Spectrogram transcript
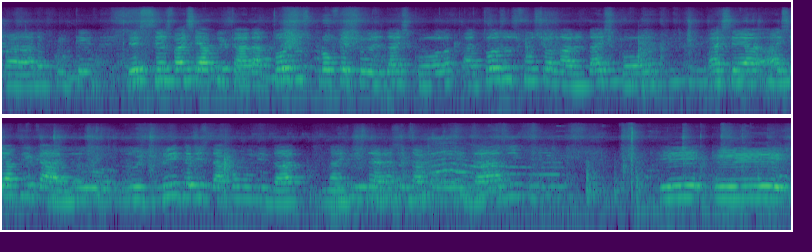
parada, porque esse censo vai ser aplicado a todos os professores da escola, a todos os funcionários da escola, vai ser, vai ser aplicado no- nos líderes da comunidade, nas lideranças da comunidade e, e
